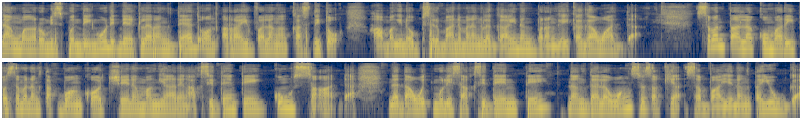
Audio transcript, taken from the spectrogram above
ng mga rumispondi ngunit dineklarang dead on arrival lang ang kas nito habang inoobserba naman ang lagay ng barangay kagawad. Samantala, kumaripas naman ang takbo ang kotse nang mangyari ang aksidente kung saan nadawit muli sa aksidente ng dalawang sasakyan sa bayan ng Tayuga.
